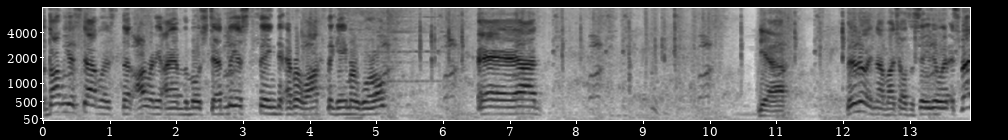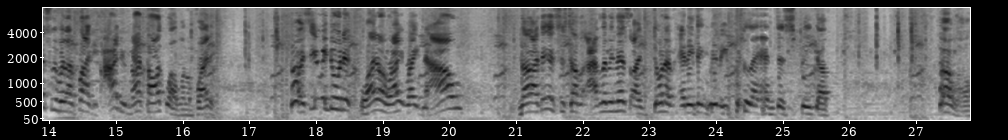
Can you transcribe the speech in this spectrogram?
I thought we established that already I am the most deadliest thing to ever walk the gamer world. And... Yeah. There's really not much else to say to it, especially when I'm fighting. I do not talk well when I'm fighting. I seem to be doing it quite alright right now. No, I think it's just of ad-libbing this. I don't have anything really planned to speak of. Oh well.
